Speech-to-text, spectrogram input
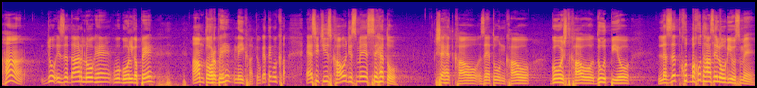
हाँ जो इज्जतदार लोग हैं वो गोलगप्पे आम तौर पे नहीं खाते। वो कहते हैं वो खा, ऐसी चीज़ खाओ जिसमें सेहत हो। शहद खाओ जैतून खाओ गोश्त खाओ दूध पियो। लज्जत खुद ब खुद हासिल होगी उसमें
